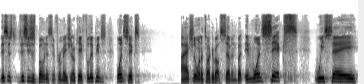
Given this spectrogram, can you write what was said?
this is, this is just bonus information, okay? Philippians 1 6. I actually want to talk about 7, but in 1 6, we say,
